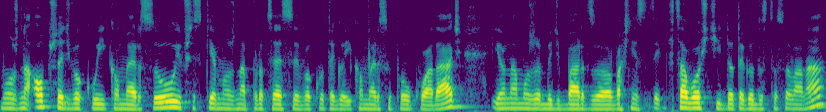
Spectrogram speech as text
można oprzeć wokół e-commerce'u i wszystkie można procesy wokół tego e-commerce'u poukładać i ona może być bardzo właśnie w całości do tego dostosowana,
